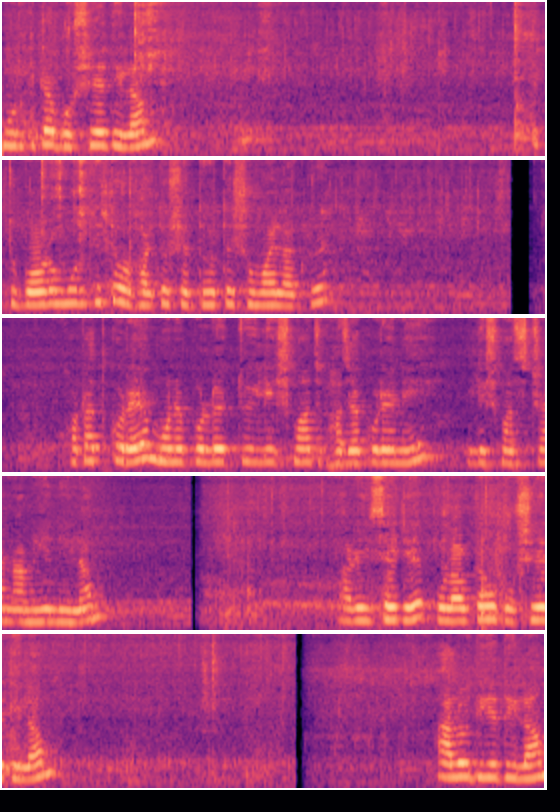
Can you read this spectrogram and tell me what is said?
মুরগিটা বসিয়ে দিলাম। একটু বড় মুরগি তো, হয়তো সেদ্ধ হতে সময় লাগবে। হঠাৎ করে মনে পড়ল একটু ইলিশ মাছ ভাজা করে নিই। ইলিশ মাছটা নামিয়ে নিলাম। আর এই সাইডে পোলাওটাও বসিয়ে দিলাম। আলু দিয়ে দিলাম।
